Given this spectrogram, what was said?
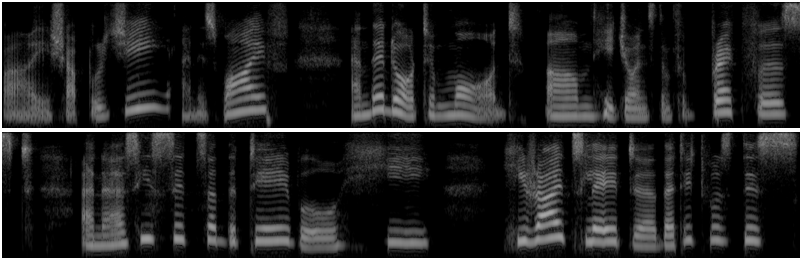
by Shapurji and his wife and their daughter Maud. Um, he joins them for breakfast, and as he sits at the table, he he writes later that it was this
